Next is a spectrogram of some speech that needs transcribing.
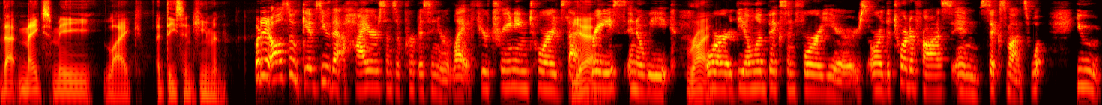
that makes me like a decent human. But it also gives you that higher sense of purpose in your life. You're training towards that yeah. race in a week, right? Or the Olympics in four years, or the Tour de France in six months. What you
